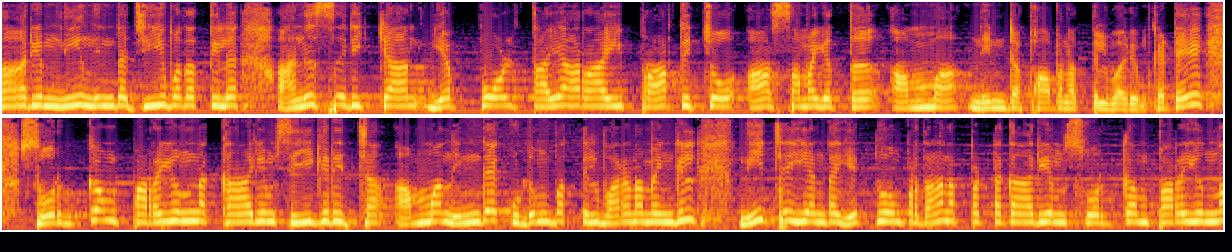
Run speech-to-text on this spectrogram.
കാര്യം നീ നിന്റെ ജീവിതത്തിൽ അനുസരിക്കാൻ എപ്പോൾ തയ്യാറായി പ്രാർത്ഥിച്ചോ ആ സമയത്ത് അമ്മ നിന്റെ ഭവനത്തിൽ വരും. കേട്ടെ? സ്വർഗം പറയുന്ന കാര്യം സ്വീകരിച്ച അമ്മ നിന്റെ കുടുംബത്തിൽ വരണമെങ്കിൽ നീ ചെയ്യേണ്ട ഏറ്റവും പ്രധാനപ്പെട്ട കാര്യം സ്വർഗം പറയുന്ന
